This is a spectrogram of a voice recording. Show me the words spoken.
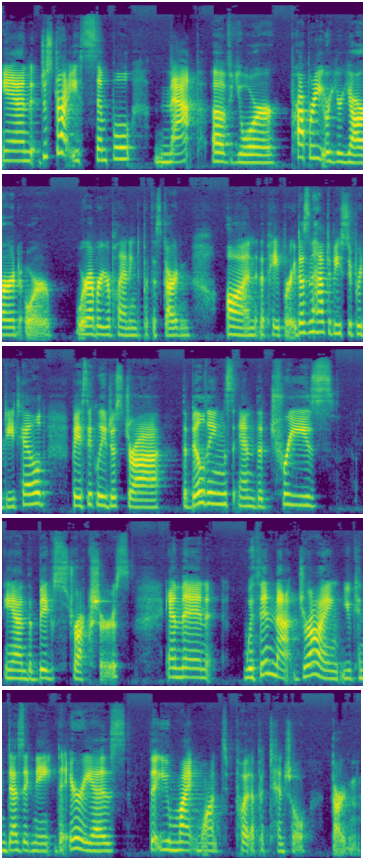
and just draw a simple map of your property or your yard or wherever you're planning to put this garden on the paper. It doesn't have to be super detailed. Basically, just draw the buildings and the trees and the big structures. And then within that drawing, you can designate the areas that you might want to put a potential garden.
